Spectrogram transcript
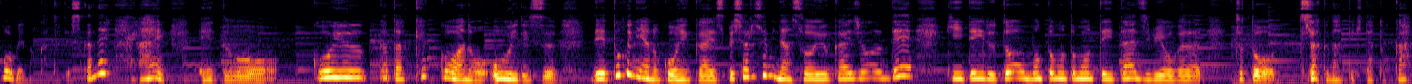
神戸の方ですかね。はい。えっ、と、こういう方結構あの多いです。で、特にあの講演会、スペシャルセミナー、そういう会場で聞いていると、もともと持っていた持病がちょっと辛くなってきたとか、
